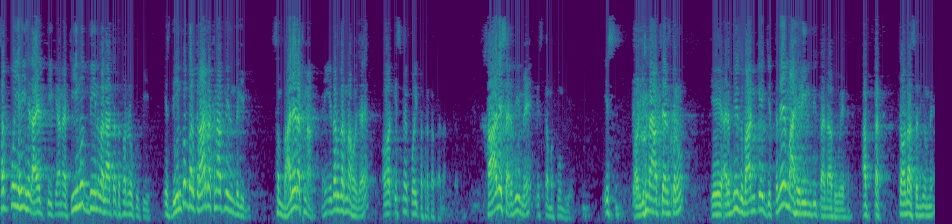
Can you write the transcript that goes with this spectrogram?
सबको यही हिदायत की क्या ना कीमुद्दीन वाला तफर्रुक की इस दीन को बरकरार रखना अपनी ज़िंदगी में। संभाले रखना, कहीं इधर उधर ना हो जाए, और इसमें कोई तफरका पैदा नहीं करना। खालिस अरबी में इसका मफहम ये इस, और ये मैं आपसे अर्ज़ करूँ कि अरबी ज़ुबान के जितने माहरीन भी पैदा हुए हैं, अब तक, चौदह सदियों में,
